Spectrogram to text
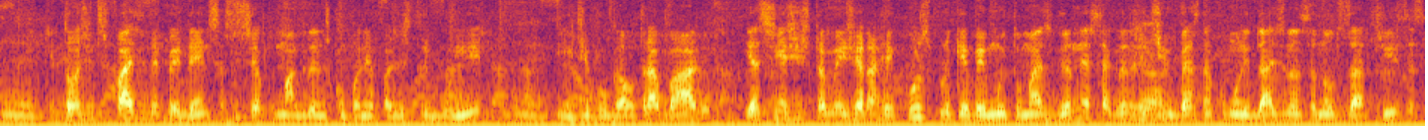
Hum. Então a gente faz independente, se associa com uma grande companhia para distribuir hum. e divulgar o trabalho, e assim a gente também gera recursos, porque vem muito mais grana, e essa grana a gente é. investe na comunidade, lançando outros artistas,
